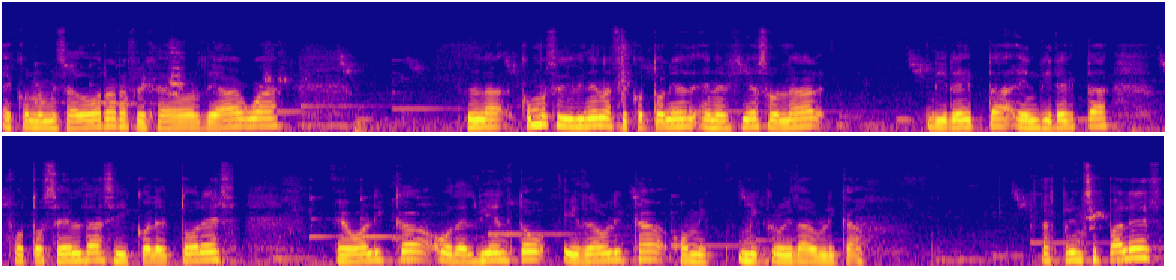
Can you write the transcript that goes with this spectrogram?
economizadora, refrigerador de agua. La, ¿Cómo se dividen las ecotonias? Energía solar directa e indirecta, fotoceldas y colectores, eólica o del viento, hidráulica o microhidráulica. Las principales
